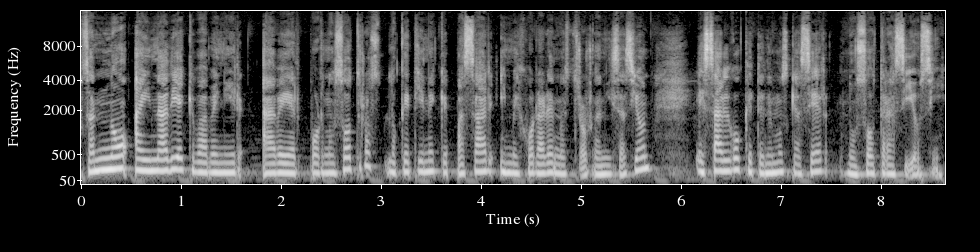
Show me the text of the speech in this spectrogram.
O sea, no hay nadie que va a venir a ver por nosotros lo que tiene que pasar y mejorar en nuestra organización. Es algo que tenemos que hacer nosotras sí o sí.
